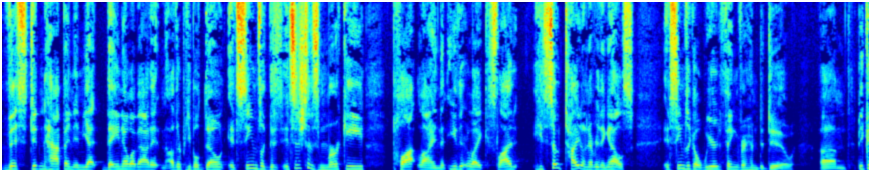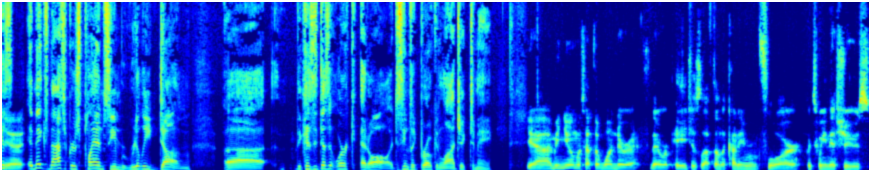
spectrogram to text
this didn't happen, and yet they know about it, and other people don't. It seems like this. It's just this murky plot line that either like slide. He's so tight on everything else. It seems like a weird thing for him to do. Um, because Yeah. it makes Massacre's plan seem really dumb uh, because it doesn't work at all. It just seems like broken logic to me. Yeah, I mean, you almost have to wonder if there were pages left on the cutting room floor between issues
